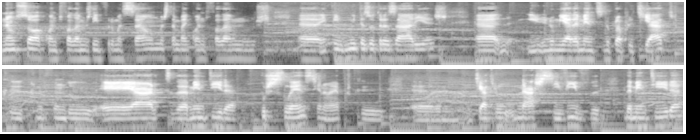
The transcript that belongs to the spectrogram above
não só quando falamos de informação, mas também quando falamos, uh, enfim, de muitas outras áreas, uh, e nomeadamente no próprio teatro, que, que, no fundo é a arte da mentira por excelência, não é? Porque uh, o teatro nasce e vive da mentira,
